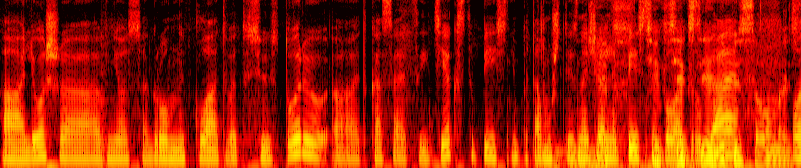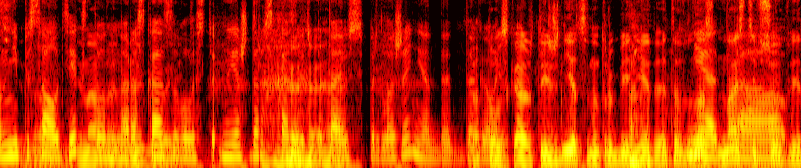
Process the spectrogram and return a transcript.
а, Лёша внес огромный вклад в эту всю историю. А, это касается и текста песни, потому что изначально Нет, песня была текст другая. Я не писал, Настя. Он не писал да, текст, не он надо, рассказывал историю. Ну, я же рассказывать пытаюсь предложение договорить. А то скажут, ты жнец, и на трубе нет. Это нет, Настя а, все,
